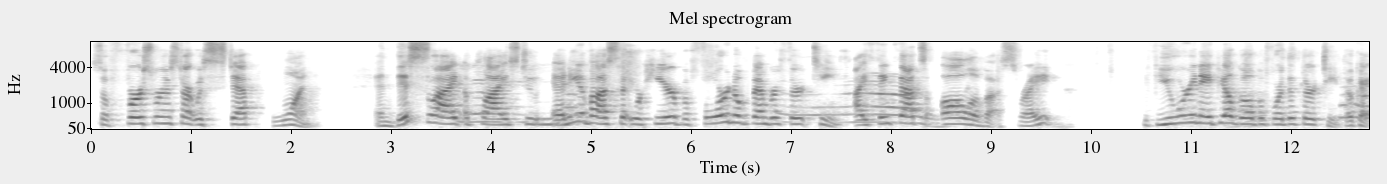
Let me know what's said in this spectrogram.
So first, we're going to start with step one. And this slide applies to any of us that were here before November 13th. I think that's all of us, right? If you were in APL Go before the 13th. Okay.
